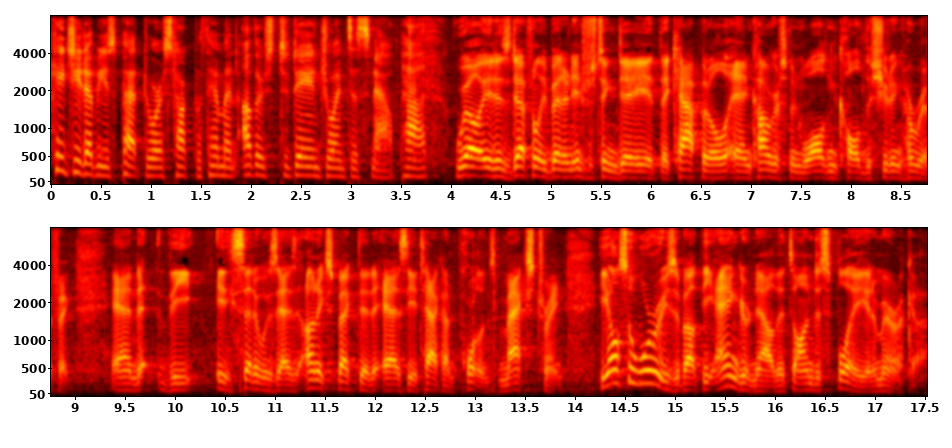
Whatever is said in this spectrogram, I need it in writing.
KGW's Pat Dooris talked with him and others today and joins us now. Pat. Well, it has definitely been an interesting day at the Capitol, and Congressman Walden called the shooting horrific. And the, he said it was as unexpected as the attack on Portland's MAX train. He also worries about the anger now that's on display in America.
